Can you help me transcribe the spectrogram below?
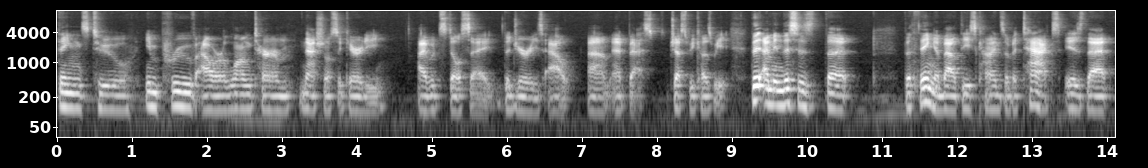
things to improve our long term national security. I would still say the jury's out um, at best, just because we. The, I mean, this is the the thing about these kinds of attacks is that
